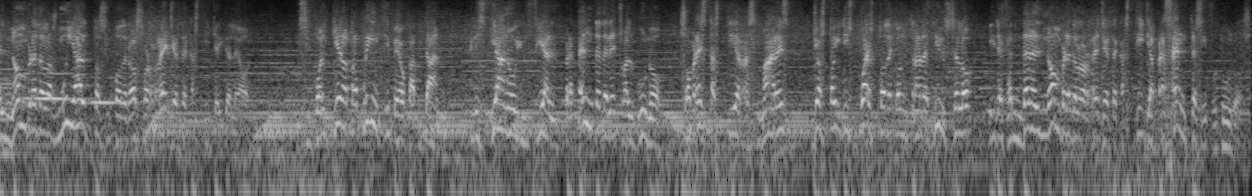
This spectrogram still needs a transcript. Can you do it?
el nombre de los muy altos y poderosos reyes de Castilla y de León. Y si cualquier otro príncipe o capitán, cristiano o infiel, pretende derecho alguno sobre estas tierras y mares, yo estoy dispuesto de contradecírselo y defender el nombre de los reyes de Castilla presentes y futuros.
